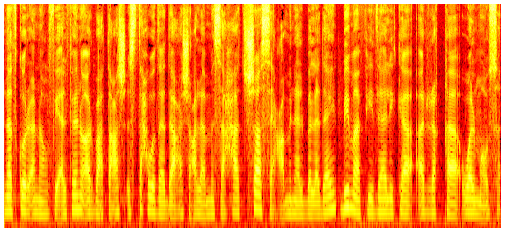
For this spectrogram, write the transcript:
نذكر أنه في 2014 استحوذ داعش على مساحات شاسعة من البلدين بما في ذلك الرقة والموصل.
